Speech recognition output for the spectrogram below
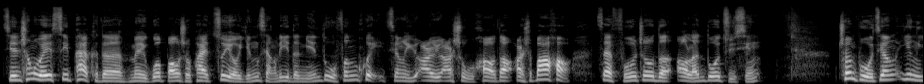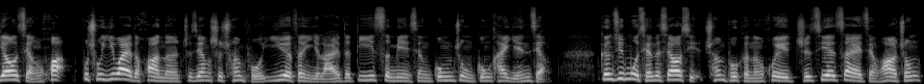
简称为 CPAC 的美国保守派最有影响力的年度峰会，将于二月二十五号到二十八号在佛州的奥兰多举行。川普将应邀讲话，不出意外的话呢，这将是川普一月份以来的第一次面向公众公开演讲。根据目前的消息，川普可能会直接在讲话中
